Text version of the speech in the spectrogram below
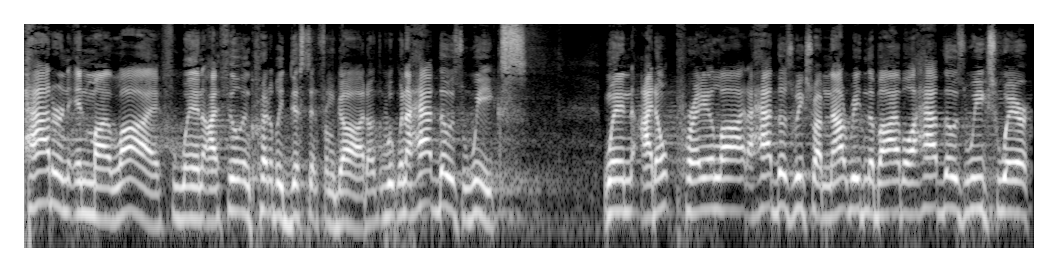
pattern in my life when I feel incredibly distant from God. When I have those weeks when I don't pray a lot. I have those weeks where I'm not reading the Bible. I have those weeks where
